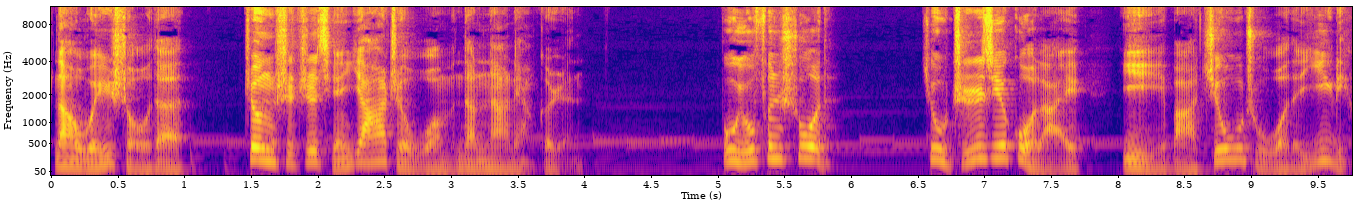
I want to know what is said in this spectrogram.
那为首的正是之前压着我们的那两个人，不由分说的，就直接过来一把揪住我的衣领。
